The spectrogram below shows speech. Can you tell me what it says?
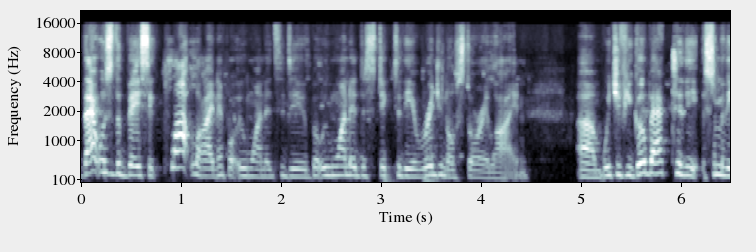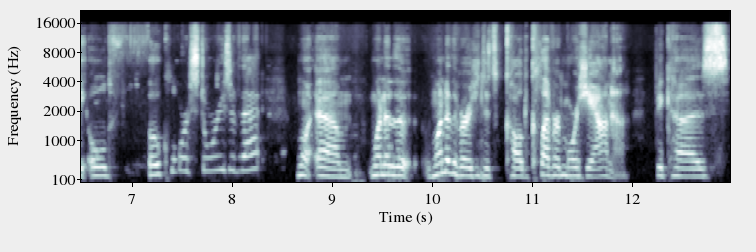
that was the basic plot line of what we wanted to do. But we wanted to stick to the original storyline, um, which if you go back to the some of the old folklore stories of that, one, um, one of the one of the versions is called Clever Morgiana because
